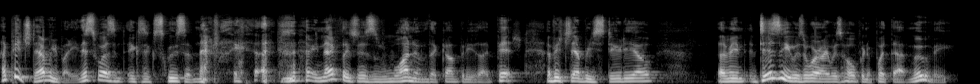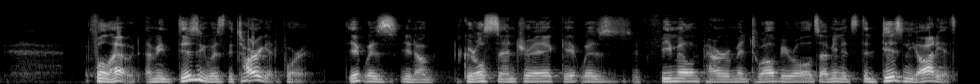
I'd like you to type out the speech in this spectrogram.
I pitched everybody. This wasn't ex- exclusive Netflix. I mean, Netflix was one of the companies I pitched. I pitched every studio. I mean, Disney was where I was hoping to put that movie full out. I mean, Disney was the target for it. It was, you know, girl centric, it was female empowerment, 12 year olds. I mean, it's the Disney audience.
